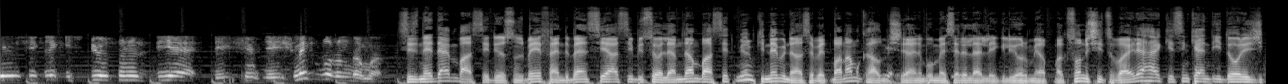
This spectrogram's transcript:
Değişiklik istiyorsunuz diye değişim, değişmek zorunda mı? Siz neden bahsediyorsunuz beyefendi? Ben siyasi bir söylemden bahsetmiyorum ki ne münasebet. Bana mı kalmış yani bu meselelerle ilgili yorum yapmak? Sonuç itibariyle herkesin kendi ideolojik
